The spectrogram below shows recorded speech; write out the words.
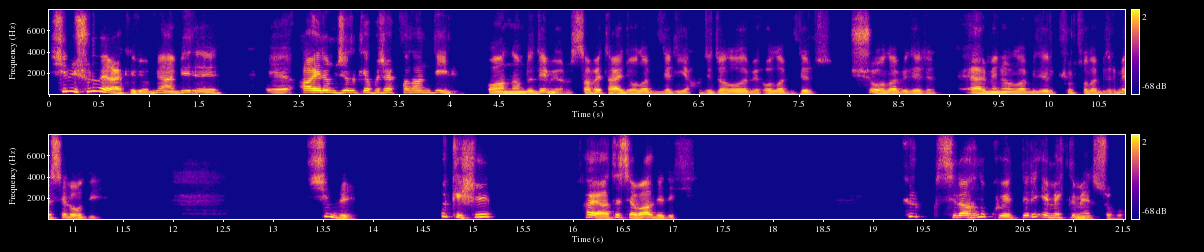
Şimdi şunu merak ediyorum. Yani bir e, e, ayrımcılık yapacak falan değilim. O anlamda demiyorum. Sabetay'da olabilir, Yahudi de olabilir, olabilir, şu olabilir, Ermeni olabilir, Kürt olabilir. Mesele o değil. Şimdi bu kişi hayatı seval dedik. Türk Silahlı Kuvvetleri emekli mensubu.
